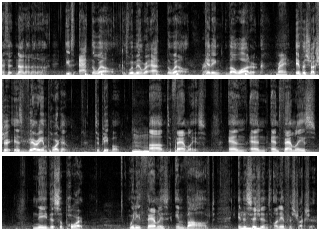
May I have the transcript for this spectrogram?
I said, no, no, no, no, no. He was at the well because women were at the well Right. getting the water. Right. Infrastructure is very important to people, Mm-hmm. um, to families, and and and families need the support. We need families involved Mm-hmm. in decisions on infrastructure,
